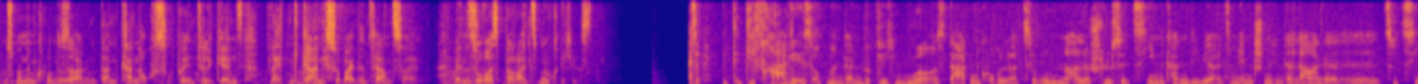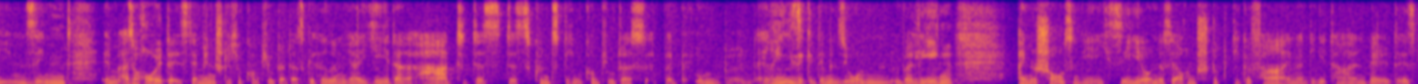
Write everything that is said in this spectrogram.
muss man im Grunde sagen, dann kann auch Superintelligenz vielleicht gar nicht so weit entfernt sein, wenn sowas bereits möglich ist. Die Frage ist, ob man dann wirklich nur aus Datenkorrelationen alle Schlüsse ziehen kann, die wir als Menschen in der Lage äh, zu ziehen sind. Ähm, also heute ist der menschliche Computer, das Gehirn ja jeder Art des, des künstlichen Computers äh, um riesige Dimensionen überlegen. Eine Chance, die ich sehe, und das ist ja auch ein Stück die Gefahr einer digitalen Welt ist,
